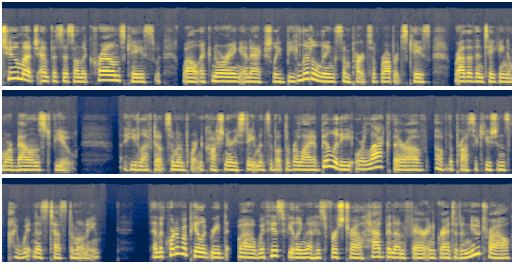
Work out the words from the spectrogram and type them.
too much emphasis on the Crown's case while ignoring and actually belittling some parts of Robert's case rather than taking a more balanced view. He left out some important cautionary statements about the reliability or lack thereof of the prosecution's eyewitness testimony. And the Court of Appeal agreed uh, with his feeling that his first trial had been unfair and granted a new trial,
